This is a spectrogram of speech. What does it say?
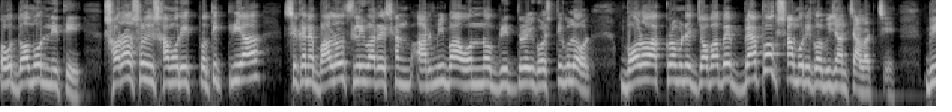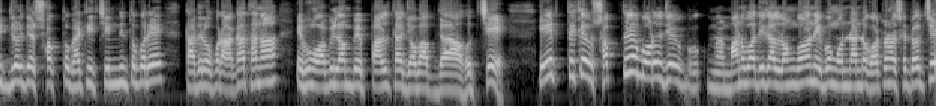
ও দমন নীতি। সরাসরি সামরিক প্রতিক্রিয়া, সেখানে বালোচ লিবারেশন আর্মি বা অন্য বিদ্রোহী গোষ্ঠীগুলোর বড় আক্রমণের জবাবে ব্যাপক সামরিক অভিযান চালাচ্ছে। বিদ্রোহীদের শক্ত ঘাঁটি চিহ্নিত করে তাদের ওপর আঘাত আনা এবং অবিলম্বে পাল্টা জবাব দেওয়া হচ্ছে। এর থেকেও সবথেকে বড় যে মানবাধিকার লঙ্ঘন এবং অন্যান্য ঘটনা সেটা হচ্ছে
